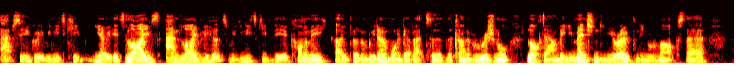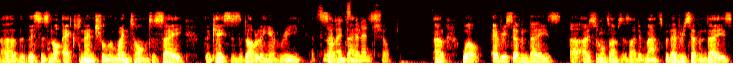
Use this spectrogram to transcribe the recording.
absolutely agree. We need to keep, you know, it's lives and livelihoods. We need to keep the economy open, and we don't want to go back to the kind of original lockdown. But you mentioned in your opening remarks there uh, that this is not exponential, and went on to say that cases are doubling every it's seven not exponential. Days. Uh, well, every seven days, uh, it's a long time since I did maths, but every seven days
